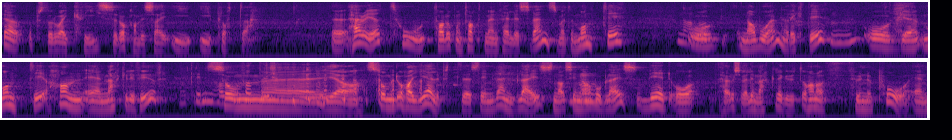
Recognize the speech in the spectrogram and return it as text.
der oppstår da ei krise, da kan vi si, i, i plottet. Eh, Harriet hun tar da kontakt med en felles venn som heter Monty. Nabo. Og naboen, riktig. Mm. Og eh, Monty han er en merkelig fyr som, eh, ja, som da har hjulpet eh, sin venn Blaise, sin nabo Blaise ved å Det høres veldig merkelig ut. Og han har funnet på en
